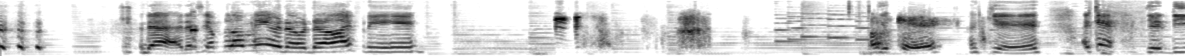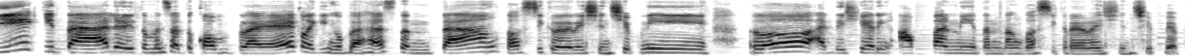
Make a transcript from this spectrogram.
udah, udah siap belum nih? Udah, udah live nih. Oke. Oke, oke. Jadi kita dari teman satu komplek lagi ngebahas tentang toxic relationship nih. Lo ada sharing apa nih tentang toxic relationship, Beb?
